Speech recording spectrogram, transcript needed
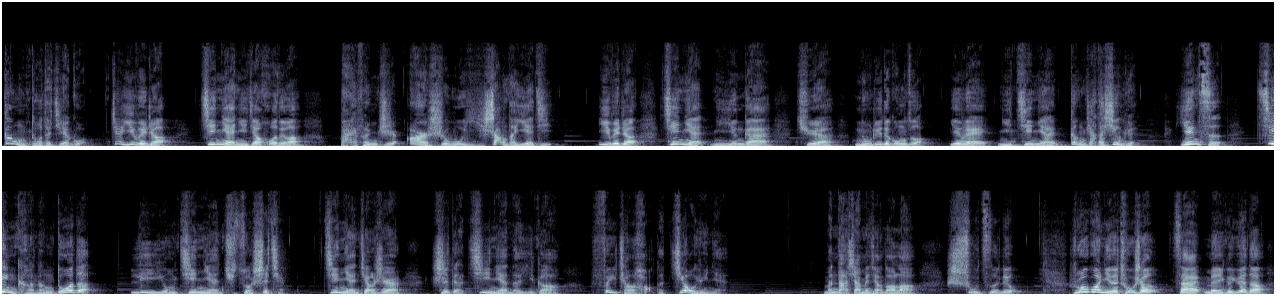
更多的结果。这意味着今年你将获得百分之二十五以上的业绩，意味着今年你应该去努力的工作，因为你今年更加的幸运。因此，尽可能多的利用今年去做事情。今年将是。值得纪念的一个非常好的教育年。门塔下面讲到了数字六，如果你的出生在每个月的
